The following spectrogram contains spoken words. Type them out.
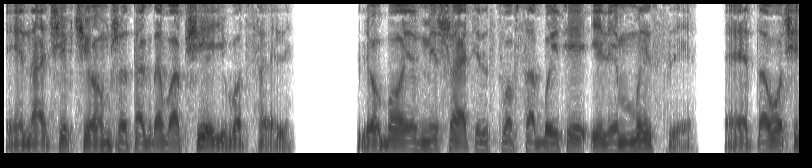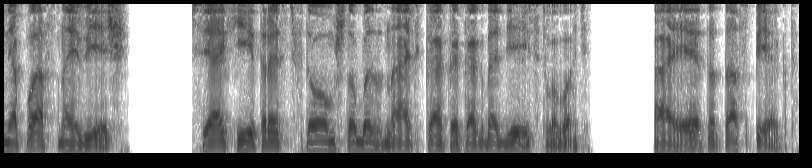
Иначе в чем же тогда вообще его цель? Любое вмешательство в события или мысли – это очень опасная вещь. Вся хитрость в том, чтобы знать, как и когда действовать. А этот аспект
